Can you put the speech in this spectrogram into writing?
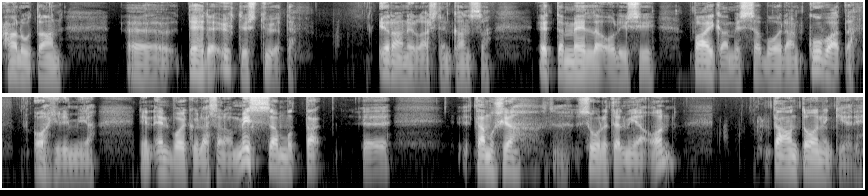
halutaan tehdä yhteistyötä iranilaisten kanssa, että meillä olisi paikka, missä voidaan kuvata ohjelmia. Niin en voi kyllä sanoa missä, mutta tämmöisiä suunnitelmia on. Tämä on toinen kieli.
